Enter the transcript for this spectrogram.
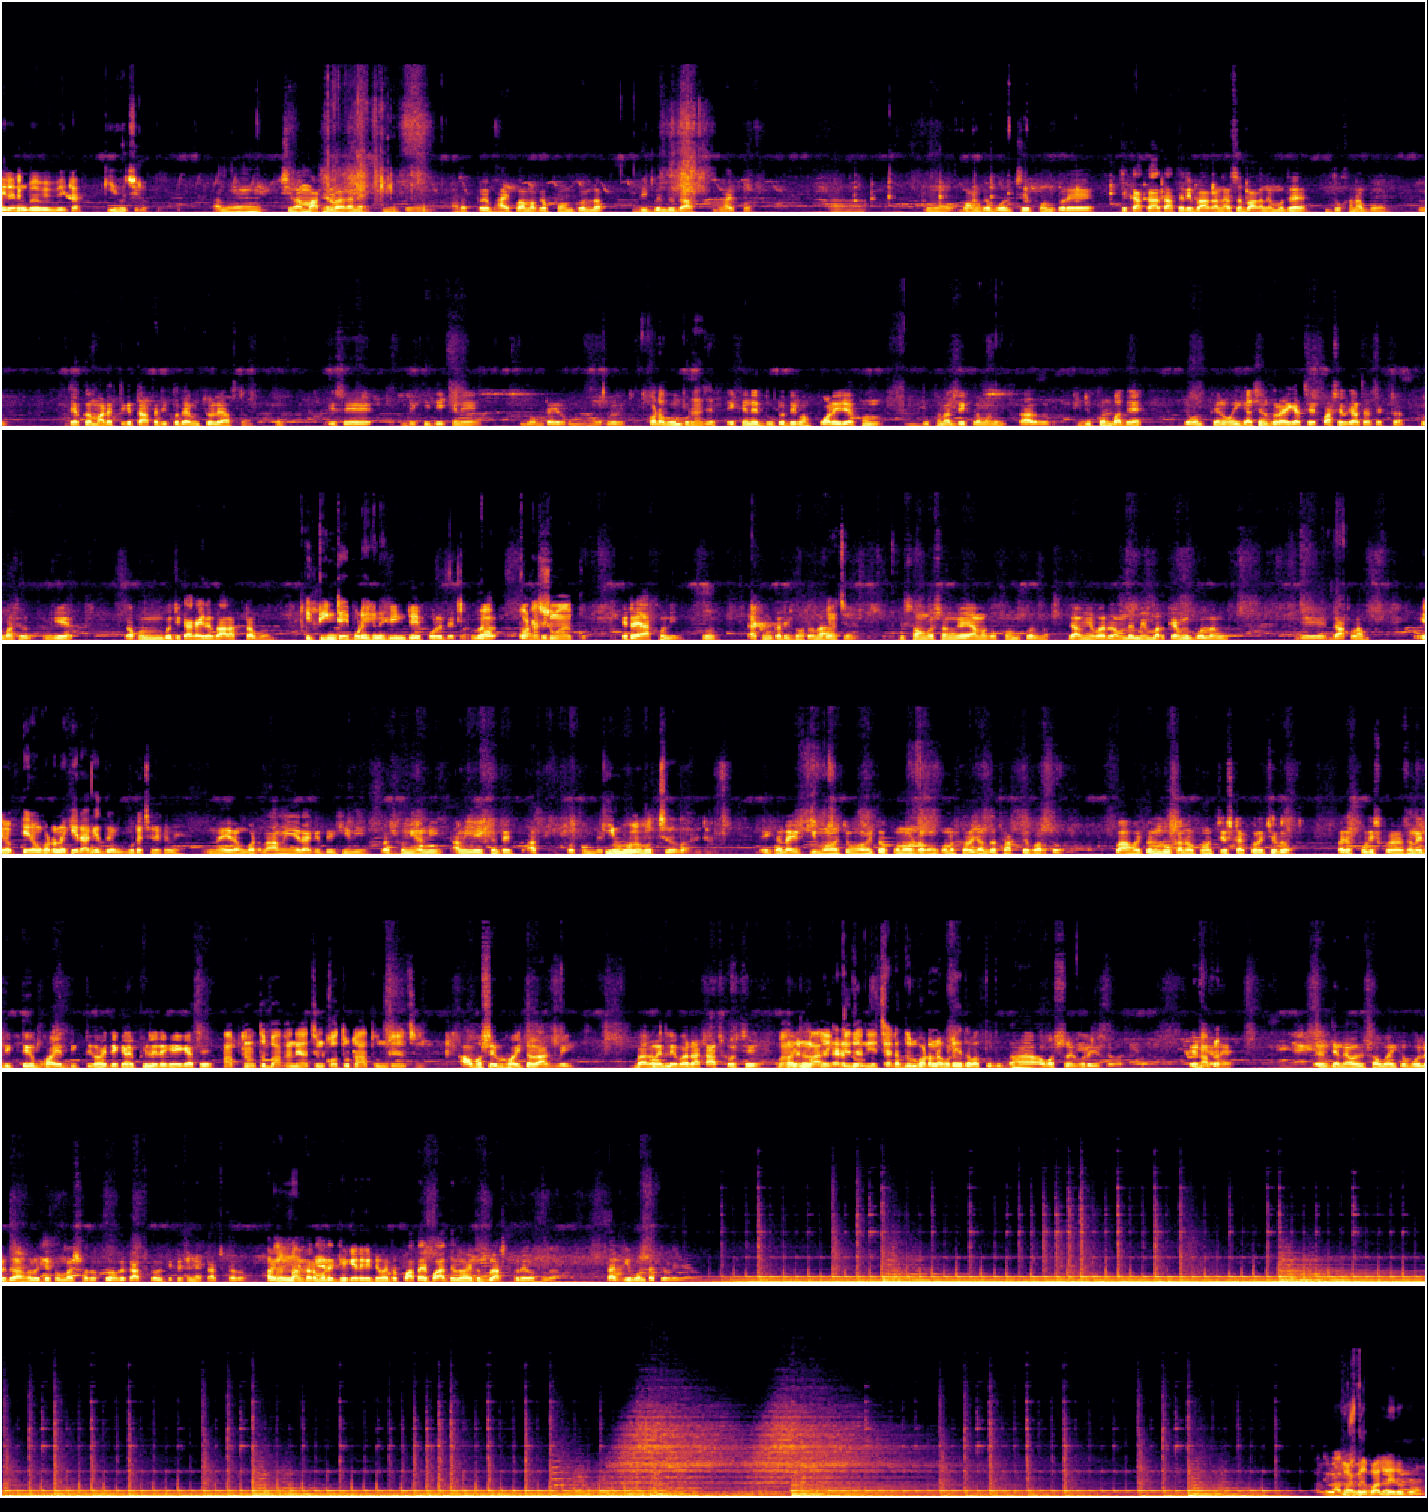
পেলেন এটা কি হয়েছিল? আমি ছিলাম মাঠের বাগানে। হঠাৎ করে ভাইপো আমাকে ফোন করল দিব্যেন্দু দাস ভাইপো। আমাকে বলছে ফোন করে যে কাকা তাড়াতাড়ি বাগানে আসো বাগানের মধ্যে দুখানা বোম যাক মাঠের থেকে তাড়াতাড়ি করে আমি চলে আসলাম। এসে দেখি যে এখানে বোমটা এরকম রয়েছে। কটা বোম পড়ে আছে? এখানে দুটো দেখলাম পরে যখন দুখানা দেখলাম আমি। তার কিছুক্ষণ বাদে যখন ফের ওই গাছের গোড়ায় গেছে পাশের গাছ আছে একটা পাশে গিয়ে তখন বলছি কাকা দেখো আর একটা বোম। এই তিনটেই পড়ে এখানে? তিনটেই পরে দেখলাম। এবার কটার সময়? এটা এখনই। হুম। এখনকারই ঘটনা। আচ্ছা। সঙ্গে সঙ্গে আমাকে ফোন করল যে আমি আবার আমাদের মেম্বারকে আমি বললাম যে ডাকলাম। এরকম এরকম ঘটনা কি এর আগে ঘটেছে এখানে? না এরকম ঘটনা আমি এর আগে দেখিনি বা শুনিও নি আমি এইখানটায় আজ প্রথম দেখি কি মনে হচ্ছে দাদা এটা? এখানটায় কি মনে হচ্ছে হয়তো কোনো রকম কোনো ষড়যন্ত্র থাকতে পারতো বা হয়তো লুকানোর কোনো চেষ্টা করেছিল। হয়তো পুলিশ প্রশাসনের দিক থেকে ভয়ের দিক থেকে হয়তো এখানে ফেলে রেখে গেছে। আপনারা তো বাগানে আছেন কতটা আতঙ্কে আছেন? অবশ্যই ভয় তো লাগবেই। বাগানের লেবাররা কাজ করছে বাগানের একটা জানিয়েছে? একটা দুর্ঘটনা ঘটে যেতে পারতো তো? হ্যাঁ অবশ্যই ঘটে যেতে পারে এর জন্য এর জন্য আমাদের সবাইকে বলে দেওয়া হলো যে তোমরা সতর্কভাবে কাজ করো দেখে শুনে কাজ করো। হয়তো আপনার মধ্যে ঢেকে রেখেছে হয়তো পাতায় পা দিলে হয়তো ব্লাস্ট করে উঠল। তার জীবনটা চলে যাবে। বুঝতে পারলে এরকম।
